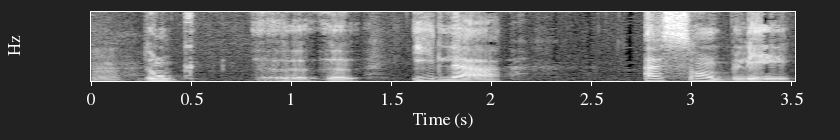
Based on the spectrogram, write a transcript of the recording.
Hum. Donc, euh, euh, il a assemblé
